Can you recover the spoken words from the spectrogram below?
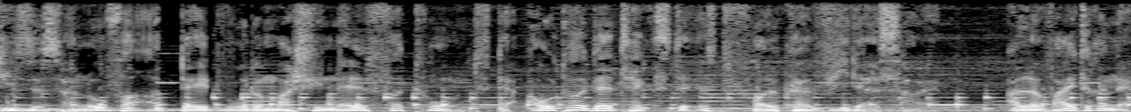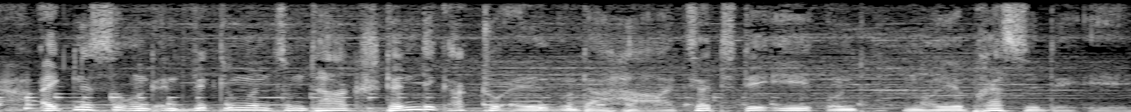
Dieses Hannover-Update wurde maschinell vertont. Der Autor der Texte ist Volker Wiedersheim. Alle weiteren Ereignisse und Entwicklungen zum Tag ständig aktuell unter haz.de und neuepresse.de.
